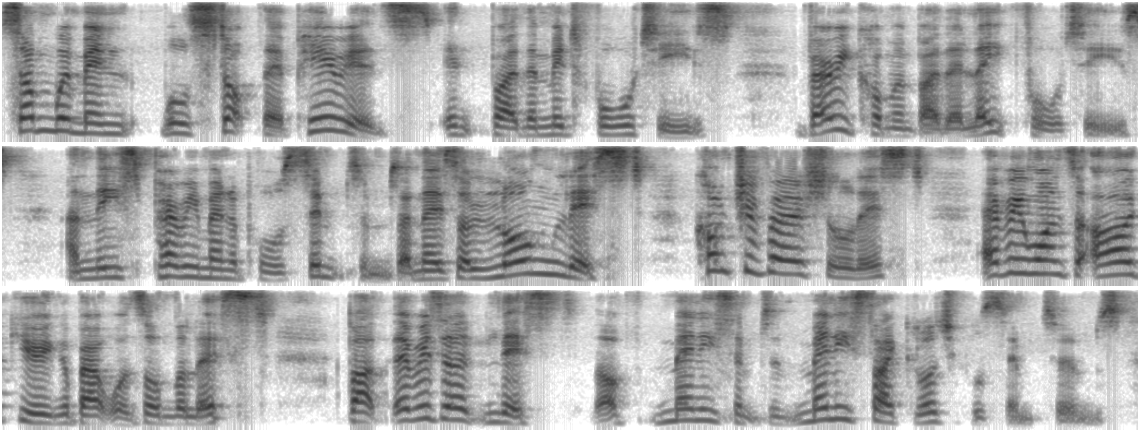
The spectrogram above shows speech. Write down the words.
Some women will stop their periods in, by the mid 40s, very common by their late 40s. And these perimenopause symptoms, and there's a long list, controversial list. Everyone's arguing about what's on the list, but there is a list of many symptoms, many psychological symptoms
